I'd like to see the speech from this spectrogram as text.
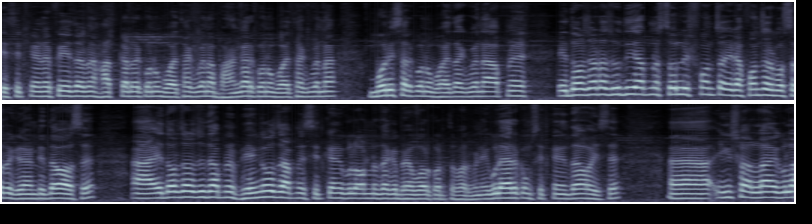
এই সিটকানিটা পেয়ে যাবেন, হাত কাটার কোনো ভয় থাকবে না ভাঙ্গার কোনো ভয় থাকবে না, মরিচার কোনো ভয় থাকবে না। আপনার এই দরজাটা যদি আপনার চল্লিশ, পঞ্চাশ, এটা পঞ্চাশ বছরের গ্যারান্টি দেওয়া আছে। এই দরজাটা যদি আপনি ভেঙেও যে আপনি সিটকানিগুলো অন্য জায়গায় ব্যবহার করতে পারবেন। এগুলো এরকম সিটকানি দেওয়া হয়েছে। ইনশাল্লাহ এগুলো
